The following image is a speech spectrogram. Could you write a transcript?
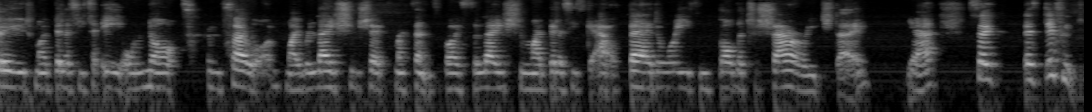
food, my ability to eat or not, and so on, my relationships, my sense of isolation, my ability to get out of bed or even bother to shower each day. Yeah. So there's different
